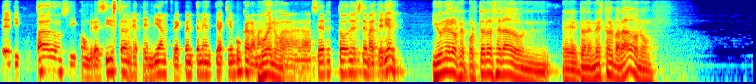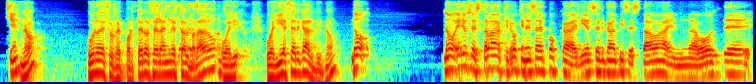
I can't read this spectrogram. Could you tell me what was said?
eh, diputados y congresistas me atendían frecuentemente aquí en Bucaramanga para hacer todo este material. ¿Y uno de los reporteros era don, eh, don Ernesto Alvarado o no? ¿Quién? ¿No? Uno de sus reporteros era Ernesto Alvarado o Eliezer Galvis, ¿no? No, no, ellos estaban, creo que en esa época Eliezer Galvis estaba en la voz de,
